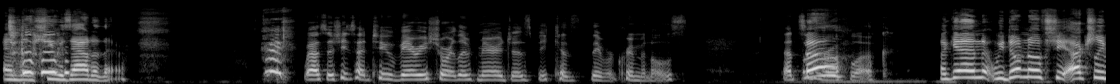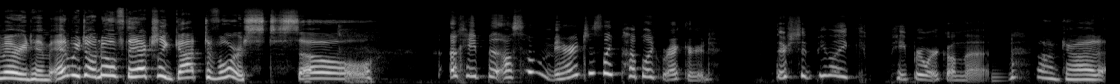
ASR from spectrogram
And then she was out of there. Wow, so she's had two very short lived marriages because they were criminals. That's a well, rough luck. Again, we don't know if she actually married him, and we don't know if they actually got divorced, so. Okay, but also marriage is like public record. There should be like paperwork on that. Oh god,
